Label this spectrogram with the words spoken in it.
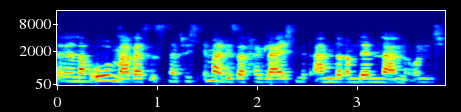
äh, nach oben, aber es ist natürlich immer dieser Vergleich mit anderen Ländern und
